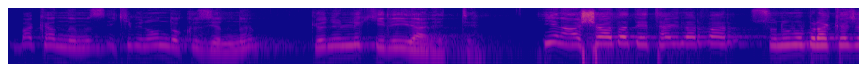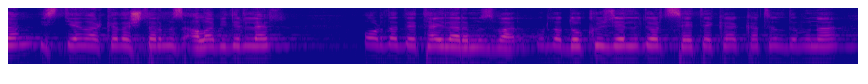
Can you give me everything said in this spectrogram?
bakanlığımız 2019 yılını gönüllülük yılı ilan etti. Yine aşağıda detaylar var. Sunumu bırakacağım. İsteyen arkadaşlarımız alabilirler. Orada detaylarımız var. Burada 954 STK katıldı buna.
